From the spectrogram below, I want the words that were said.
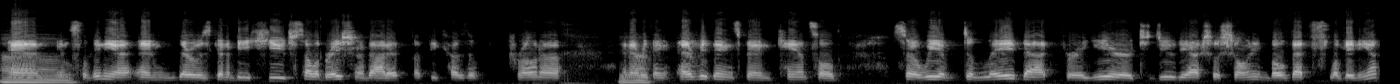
oh. and in um, Slovenia, and there was going to be a huge celebration about it, but because of Corona yeah. and everything, everything's been canceled. So we have delayed that for a year to do the actual showing in Bovec, Slovenia.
